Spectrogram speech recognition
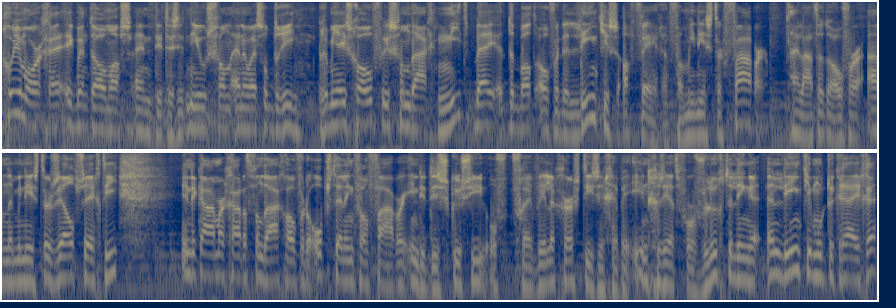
Goedemorgen, ik ben Thomas en dit is het nieuws van NOS op 3. Premier Schoof is vandaag niet bij het debat over de lintjesaffaire van minister Faber. Hij laat het over aan de minister zelf, zegt hij. In de Kamer gaat het vandaag over de opstelling van Faber in de discussie... of vrijwilligers die zich hebben ingezet voor vluchtelingen een lintje moeten krijgen.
